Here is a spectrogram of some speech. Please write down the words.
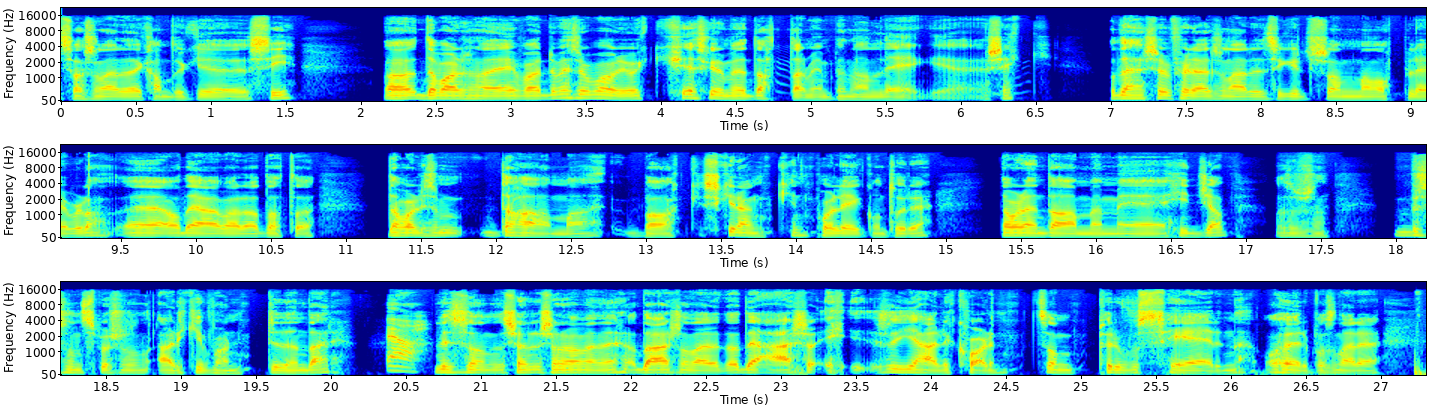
så sånn her Det kan du ikke si. Og det var sånn her, jeg, var, det var, jeg, var, jo- jeg skulle med datteren min på en annen legesjekk. Og det her selvfølgelig er sånn det er sikkert sånn man opplever, da. Eh, og det bare at da var liksom dama bak skranken på legekontoret. Da var det en dame med hijab. Altså sånn, sånn spørsmål sånn Er det ikke varmt i den der? Ja. Sånn, skjønner, skjønner du hva jeg mener? Og det er, sånn der, det er så, så jævlig kvalmt, sånn provoserende å høre på sånne derre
